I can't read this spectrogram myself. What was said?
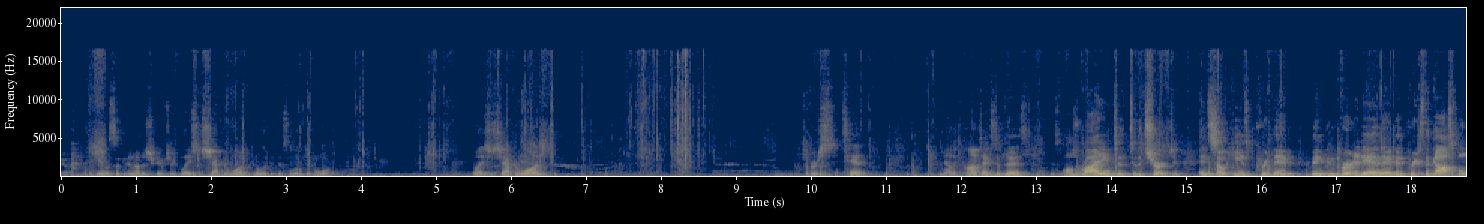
Yeah. Again, let's look at another scripture. Galatians chapter 1. We're going to look at this a little bit more. Galatians chapter 1, verse 10. Now, the context of this Paul's writing to, to the church. And and so he is pre- they've been converted in, they've been preached the gospel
